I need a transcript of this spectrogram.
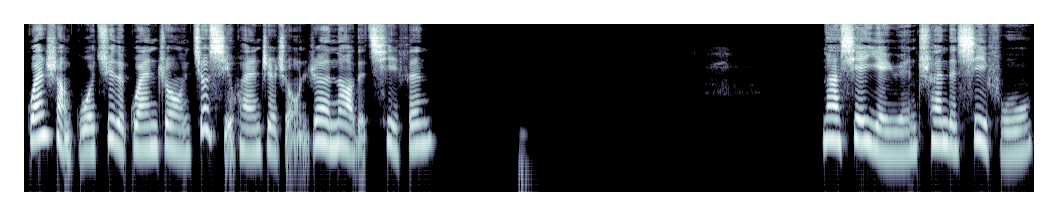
观赏国剧的观众就喜欢这种热闹的气氛。那些演员穿的戏服，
